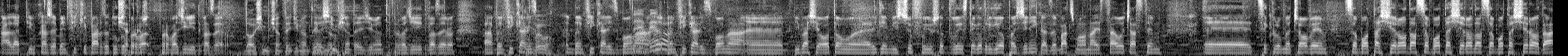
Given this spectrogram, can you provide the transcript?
ale piłkarze Benfiki bardzo długo Siatkarze. prowadzili 2-0. do 89 Do minuty. 89 prowadzili 2-0. A Benfica, Tak było. Benfica Lizbona, Ja. Benfica Lizbona e, biła się o tą e, Ligę Mistrzów już od 22 października. Zobaczmy, ona jest cały czas w tym e, cyklu meczowym. Sobota, środa, sobota, środa, sobota, środa.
